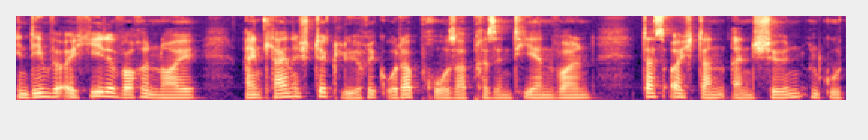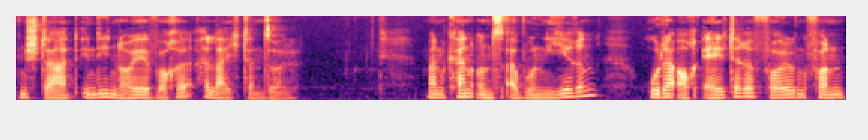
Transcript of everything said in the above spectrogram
in dem wir euch jede Woche neu ein kleines Stück Lyrik oder Prosa präsentieren wollen, das euch dann einen schönen und guten Start in die neue Woche erleichtern soll. Man kann uns abonnieren oder auch ältere Folgen von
